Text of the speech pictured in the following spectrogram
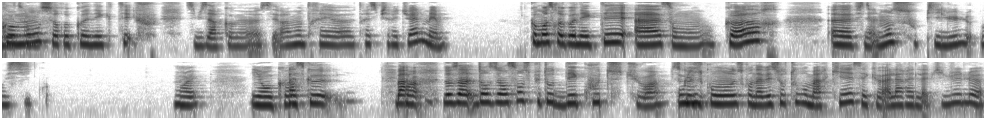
Comment se reconnecter? C'est bizarre, comme euh, c'est vraiment très, très spirituel, mais comment se reconnecter à son corps, euh, finalement, sous pilule aussi. Quoi. Ouais. Et encore. Parce que. Bah, dans, un, dans un sens plutôt d'écoute, tu vois. Parce que ce qu'on, avait surtout remarqué, c'est qu'à l'arrêt de la pilule,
